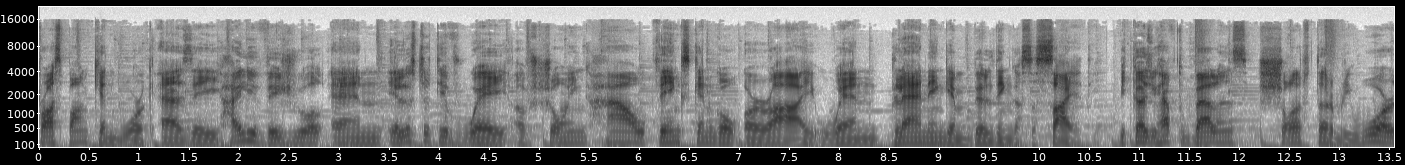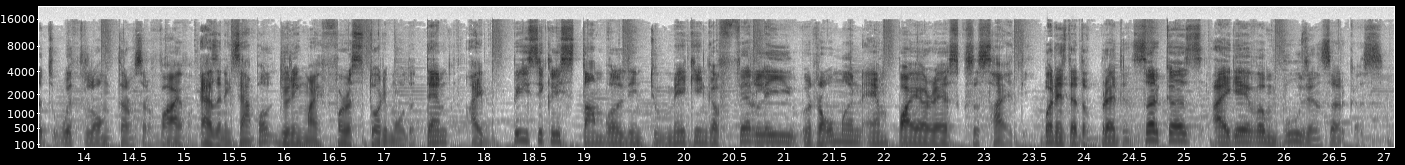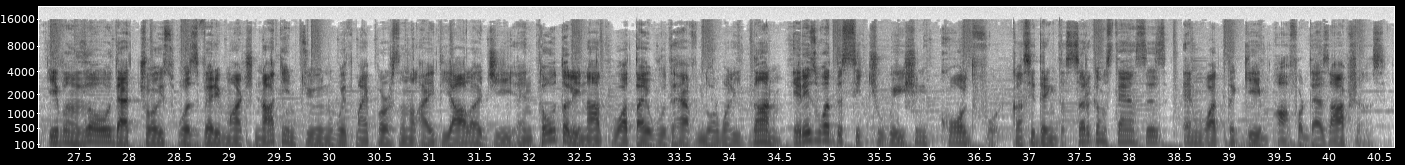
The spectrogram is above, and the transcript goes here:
Frostpunk can work as a highly visual and illustrative way of showing how things can go awry when planning and building a society because you have to balance short-term rewards with long-term survival. As an example, during my first story mode attempt, I basically stumbled into making a fairly Roman Empire-esque society. But instead of bread and circus, I gave them booze and circus. Even though that choice was very much not in tune with my personal ideology and totally not what I would have normally done. It is what the situation called for, considering the circumstances and what the game offered as options.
